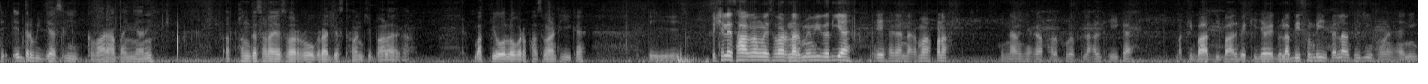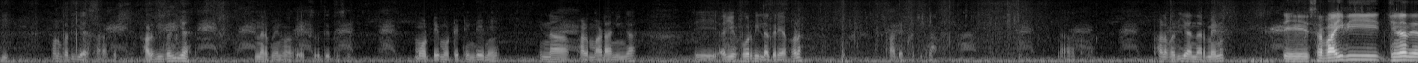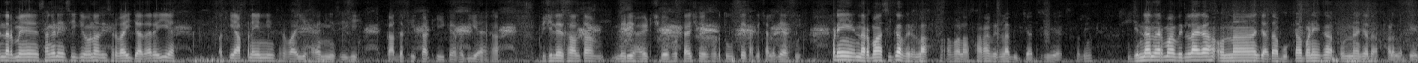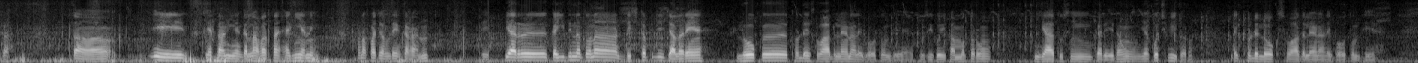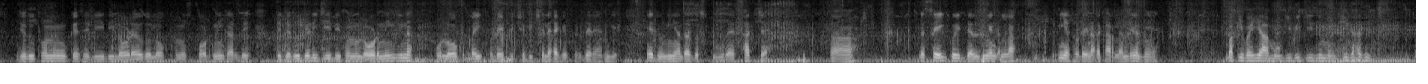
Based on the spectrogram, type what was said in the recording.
ਤੇ ਇਧਰ ਬੀਜਿਆ ਸੀ ਗਵਾਰਾ ਬਾਈਆਂ ਨੇ ਆ ਫੰਗਸ ਵਾਲਾ ਇਸ ਵਾਰ ਰੋਗ ਰਾਜਸਥਾਨ 'ਚ ਬਾਲਾ ਹੈਗਾ। ਬਾਕੀ 올 ਓਵਰ ਫਸਲਾਂ ਠੀਕ ਹੈ। ਤੇ ਪਿਛਲੇ ਸਾਲ ਨਾਲੋਂ ਇਸ ਵਾਰ ਨਰਮੇ ਵੀ ਵਧੀਆ ਇਹ ਹੈਗਾ ਨਰਮਾ ਆਪਣਾ, ਜਿੰਨਾ ਵੀ ਹੈਗਾ ਫਲ ਫੁੱਲ ਫਿਲਹਾਲ ਠੀਕ ਹੈ। ਬਾਕੀ ਬਾਅਦ ਦੀ ਬਾਅਦ ਵੇਖੀ ਜਾਵੇ, ਗੁਲਾਬੀ ਸੁੰਡੀ ਪਹਿਲਾਂ ਸੀ ਸੀਗੀ ਹੁਣ ਹੈ ਨਹੀਂ ਗੀ ਹੁਣ ਵਧੀਆ ਸਾਰਾ ਕੁਝ ਫਲ ਵੀ ਵਧੀਆ ਨਰਮੇ ਨੂੰ ਆ ਵੇਖ ਸਕਦੇ ਤੁਸੀਂ। ਮੋਟੇ ਮੋਟੇ ਟਿੰਡੇ ਨੇ। ਇੰਨਾ ਫਲ ਮਾੜਾ ਨਹੀਂਗਾ ਤੇ ਅਜੇ ਹੋਰ ਵੀ ਲੱਗ ਰਿਹਾ ਫਲ। ਆ ਦੇਖੋ ਜੀ। ਫਲ ਵਧੀਆ ਨਰਮੇ ਨੂੰ। ਤੇ ਸਰਵਾਈ ਵੀ ਜਿਨ੍ਹਾਂ ਦੇ ਨਰਮੇ ਸੰਘਣੇ ਸੀਗੇ, ਉਹਨਾਂ ਦੀ ਸਰਵਾਈ ਜ਼ਿਆਦਾ ਰਹੀ ਹੈ। ਬਾਕੀ ਆਪਣੇ ਇੰਨੀ ਸਰਵਾਈ ਹੈ ਨਹੀਂ ਸੀਗੀ। ਕੱਦ ਠੀਕਾ ਠੀਕ ਹੈ, ਵਧੀਆ ਹੈਗਾ। ਪਿਛਲੇ ਸਾਲ ਤਾਂ ਮੇਰੀ ਹਾਈਟ 6 ਫੁੱਟ ਹੈ 6 ਫੁੱਟ ਤੋਂ ਉੱਤੇ ਤੱਕ ਚੱਲ ਗਿਆ ਸੀ। ਆਪਣੇ ਨਰਮਾ ਸੀਗਾ ਵਿਰਲਾ, ਆਹ ਵਾਲਾ ਸਾਰਾ ਵਿਰਲਾ ਬੀਜਿਆ ਤੁਸੀਂ ਵੇਖ ਸਕਦੇ ਹੋ। ਜਿੰਨਾ ਨਰਮਾ ਵਿਰਲਾ ਹੈਗਾ ਉਨਾ ਜ਼ਿਆਦਾ ਬੂਟਾ ਬਣੇਗਾ ਉਨਾ ਜ਼ਿਆਦਾ ਫਲ ਲੱਗੇਗਾ। ਤਾਂ ਇਹ ਖੇਤਾਂ ਦੀਆਂ ਗੱਲਾਂ ਬਾਤਾਂ ਹੈਗੀਆਂ ਨੇ। ਹੁਣ ਆਪਾਂ ਚੱਲਦੇ ਹਾਂ ਘਰਾਂ ਨੂੰ। ਤੇ ਯਾਰ, ਕਈ ਦਿਨਾਂ ਤੋਂ ਨਾ ਡਿਸਟਰਬ ਜੀ ਚੱਲ ਰਹੇ ਆ। ਲੋਕ ਤੁਹਾਡੇ ਸਵਾਦ ਲੈਣ ਵਾਲੇ ਬਹੁਤ ਹੁੰਦੇ ਆ। ਤੁਸੀਂ ਕੋਈ ਕੰਮ ਕਰੋ ਜਾਂ ਤੁਸੀਂ ਘਰੇ ਰਹੋ ਜਾਂ ਕੁਝ ਵੀ ਕਰੋ। ਬਈ ਤੁਹਾਡੇ ਲੋਕ ਸਵਾਦ ਲੈਣ ਵਾਲੇ ਬਹੁਤ ਹੁੰਦੇ ਆ। ਜਦੋਂ ਤੁਹਾਨੂੰ ਕਿਸੇ ਚੀਜ਼ ਦੀ ਲੋੜ ਹੈ, ਉਦੋਂ ਲੋਕ ਤੁਹਾਨੂੰ ਸਪੋਰਟ ਨਹੀਂ ਕਰਦੇ। ਤੇ ਜਦੋਂ ਜਿਹੜੀ ਚੀਜ਼ ਦੀ ਤੁਹਾਨੂੰ ਲੋੜ ਨਹੀਂ ਗੀ ਨਾ, ਉਹ ਲੋਕ ਬਈ ਤੁਹਾਡੇ ਪਿੱਛੇ ਪਿੱਛੇ ਲੈ ਕੇ ਫਿਰਦੇ ਰਹਿਣਗੇ। ਇਹ ਦੁਨੀਆ ਦਾ ਦਸਤੂਰ ਹੈ, ਸੱਚ ਹੈ। ਤਾਂ ਦੱਸੇ ਹੀ ਕੋਈ ਦਿਲ ਦੀਆਂ ਗੱਲਾਂ ਜਿਹੜੀਆਂ ਤੁਹਾਡੇ ਨਾਲ ਕਰ ਲੈਂਦੇ ਹੁੰਦੇ ਆ। ਬਾਕੀ ਬਈ ਆ ਮੂੰਗੀ ਬੀਜੀ ਸੀ, ਮੂੰਗੀ ਦਾ ਵੀ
